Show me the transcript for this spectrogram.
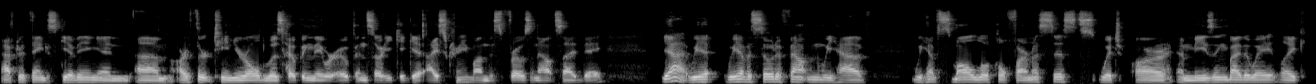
after Thanksgiving, and um, our 13 year old was hoping they were open so he could get ice cream on this frozen outside day. Yeah, we we have a soda fountain. We have we have small local pharmacists, which are amazing, by the way. Like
